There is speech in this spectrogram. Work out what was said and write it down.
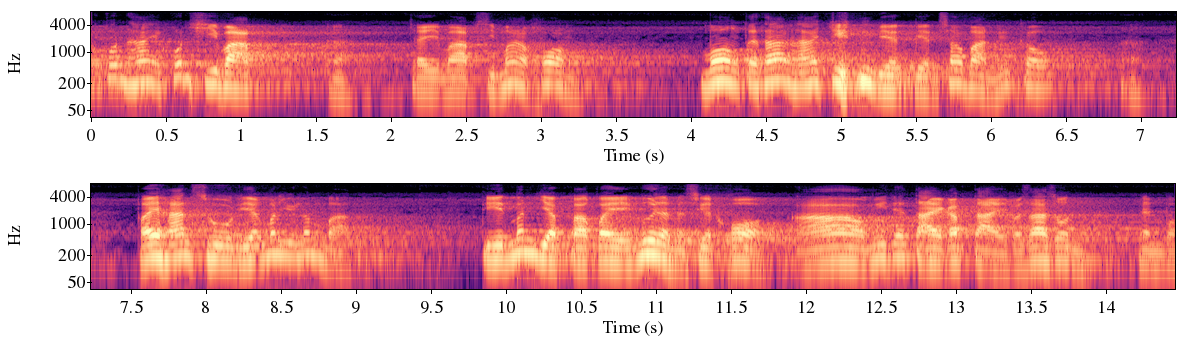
ดคนให้คนขีบาปใจบาปสิมาคล้อง มองแต่ทางหากินเบียดเบียนชาวบ้านคือเก่าไปหารสู่เลี้ยงมันอยู่ลำบาก ตีนมันเหยียบปากไปมือนั่นมันเสือดคออ้าวมีแต่ตายกับตายประชาชนแม่นบ่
